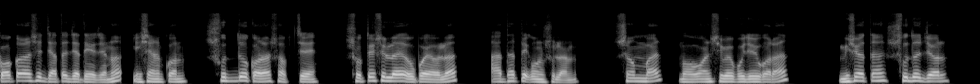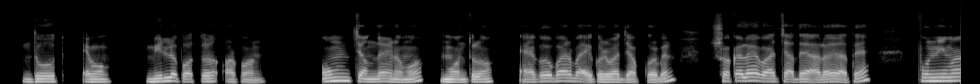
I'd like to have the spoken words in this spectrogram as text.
কর্কট রাশির জাতক জাতির জন্য ঈশানকোণ শুদ্ধ করার সবচেয়ে শক্তিশালী উপায় হলো আধ্যাত্মিক অনুশীলন। সোমবার ভগবান শিবের পুজো করা, বিশেষত শুদ্ধ জল, দুধ এবং মিল্যপত্র অর্পণ। ওম চন্দ্রায় নম মন্ত্র এগারোবার বা একুশবার জপ করবেন। সকালে বা চাঁদের আলোয় রাতে পূর্ণিমা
